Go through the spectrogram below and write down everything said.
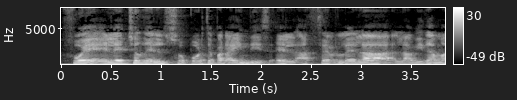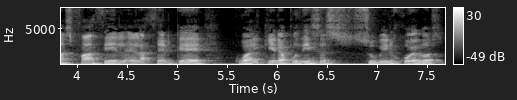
fue el hecho del soporte para indies, el hacerle la, vida más fácil, el hacer que cualquiera pudiese subir juegos,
